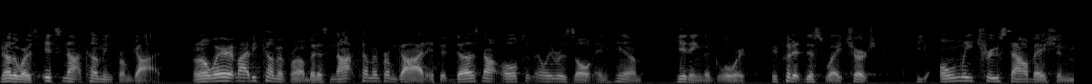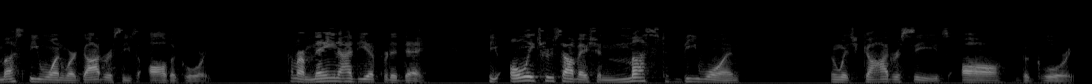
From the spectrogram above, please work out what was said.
In other words, it's not coming from God. I don't know where it might be coming from, but it's not coming from God if it does not ultimately result in Him getting the glory. Let me put it this way, church. The only true salvation must be one where God receives all the glory of our main idea for today. The only true salvation must be one in which God receives all the glory.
